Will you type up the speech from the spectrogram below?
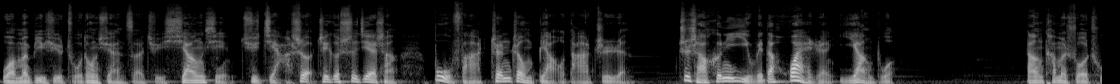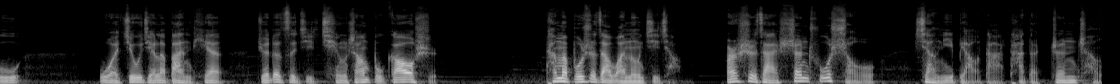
我们必须主动选择去相信、去假设这个世界上不乏真正表达之人，至少和你以为的坏人一样多。当他们说出。我纠结了半天，觉得自己情商不高时，他们不是在玩弄技巧，而是在伸出手向你表达他的真诚。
